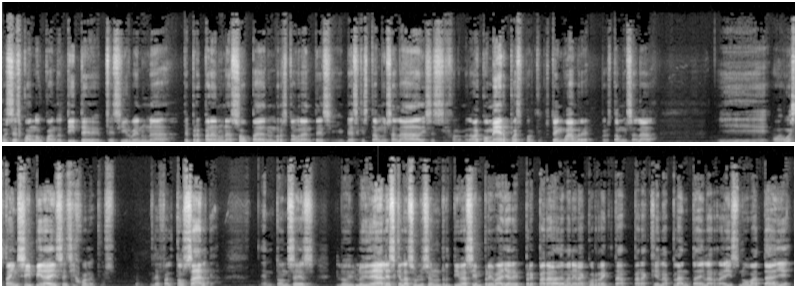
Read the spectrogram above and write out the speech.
pues es cuando, cuando a ti te, te, sirven una, te preparan una sopa en un restaurante, si ves que está muy salada, dices, híjole, me la va a comer pues porque tengo hambre, pero está muy salada. Y, o, está insípida y dices, híjole, pues le faltó sal. Entonces, lo, ideal es que la solución nutritiva siempre vaya preparada de manera correcta para que la planta y la raíz no batalle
